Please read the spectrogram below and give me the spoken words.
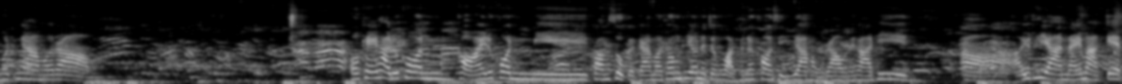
งดงามอราม โอเคค่ะทุกคนขอให้ทุกคนมีความสุขกับการมาท่องเที่ยวในจังหวัดพระนครศรีอยุธยาของเรานะคะ ที่อาอยุธยาไนท์มาร์เก็ต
